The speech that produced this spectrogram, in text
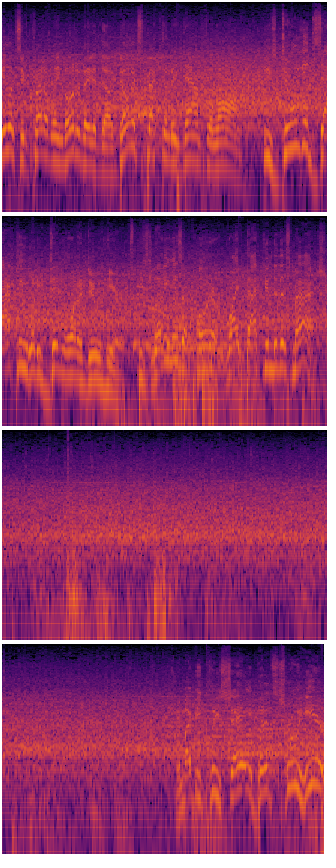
He looks incredibly motivated, though. Don't expect him to be down for long. He's doing exactly what he didn't want to do here. He's letting his opponent right back into this match. It might be cliche, but it's true here.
